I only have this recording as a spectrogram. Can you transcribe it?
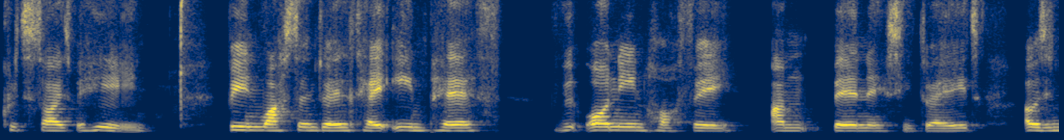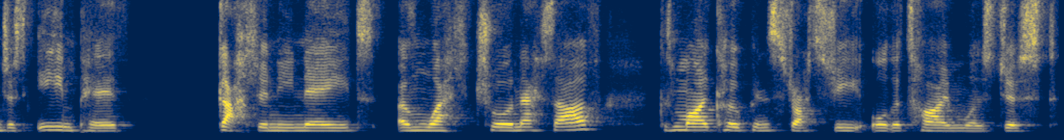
criticise fy hun, fi'n wastad yn dweud, okay, un peth o'n i'n hoffi am be nes i dweud, a wedyn just un peth gallwn ni wneud yn well tro nesaf, because my coping strategy all the time was just,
